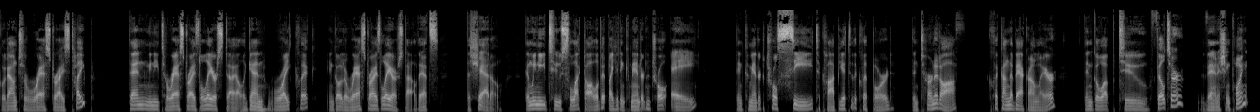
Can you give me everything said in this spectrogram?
go down to rasterize type. Then we need to rasterize the layer style. Again, right click and go to rasterize layer style. That's the shadow. Then we need to select all of it by hitting Command or Control A, then Command or Control C to copy it to the clipboard, then turn it off, click on the background layer, then go up to Filter, vanishing point.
